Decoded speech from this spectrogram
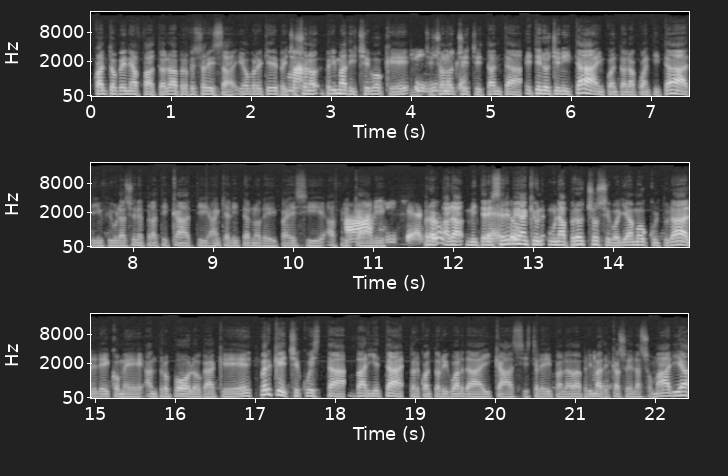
Quanto bene ha fatto. Allora, professoressa, io vorrei chiedere, perché Ma... sono, prima dicevo che sì, ci sono, c'è, c'è, tanta eterogeneità in quanto alla quantità di infibulazioni praticate anche all'interno dei paesi africani. Ah, sì, certo, Però allora, mi interesserebbe certo. anche un, un, approccio, se vogliamo, culturale, lei come antropologa che perché c'è questa varietà per quanto riguarda i casi? Lei parlava prima del caso della Somalia,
